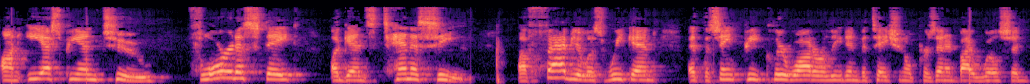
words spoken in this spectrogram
on E ESPN two. Florida State against Tennessee. A fabulous weekend at the St. Pete Clearwater Elite Invitational presented by Wilson.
